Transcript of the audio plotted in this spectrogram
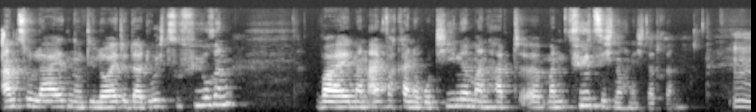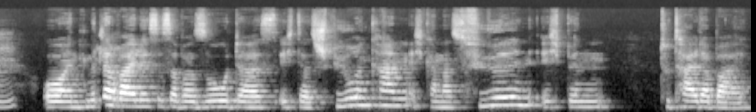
anzuleiten und die Leute da durchzuführen, weil man einfach keine Routine, man hat, äh, man fühlt sich noch nicht da drin. Mhm. Und mittlerweile ist es aber so, dass ich das spüren kann, ich kann das fühlen, ich bin total dabei.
